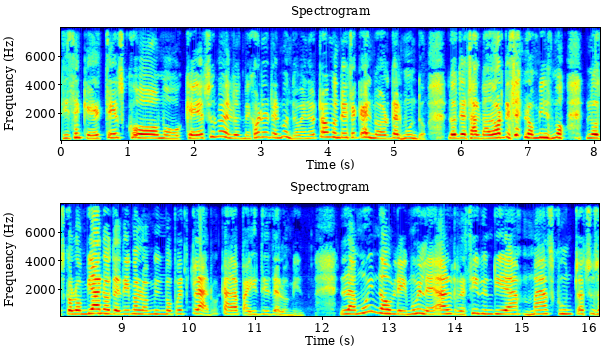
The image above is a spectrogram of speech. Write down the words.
Dicen que este es como que es uno de los mejores del mundo. Bueno, todo el mundo dice que es el mejor del mundo. Los de Salvador dicen lo mismo, los colombianos decimos lo mismo. Pues claro, cada país dice lo mismo. La muy noble y muy leal recibe un día más junto a sus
